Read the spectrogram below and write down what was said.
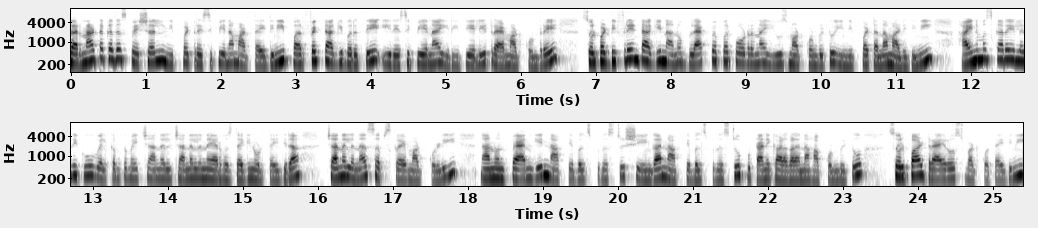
ಕರ್ನಾಟಕದ ಸ್ಪೆಷಲ್ ನಿಪ್ಪಟ್ ರೆಸಿಪಿಯನ್ನು ಮಾಡ್ತಾ ಇದ್ದೀನಿ. ಪರ್ಫೆಕ್ಟ್ ಆಗಿ ಬರುತ್ತೆ ಈ ರೆಸಿಪಿಯನ್ನು ಈ ರೀತಿಯಲ್ಲಿ ಟ್ರೈ ಮಾಡಿಕೊಂಡ್ರೆ. ಸ್ವಲ್ಪ ಡಿಫ್ರೆಂಟಾಗಿ ನಾನು ಬ್ಲ್ಯಾಕ್ ಪೆಪ್ಪರ್ ಪೌಡ್ರನ್ನ ಯೂಸ್ ಮಾಡ್ಕೊಂಡ್ಬಿಟ್ಟು ಈ ನಿಪ್ಪಟ್ಟನ್ನು ಮಾಡಿದ್ದೀನಿ. ಹಾಯ್ ನಮಸ್ಕಾರ ಎಲ್ಲರಿಗೂ. ವೆಲ್ಕಮ್ ಟು ಮೈ ಚಾನಲ್ ಚಾನಲನ್ನು ಯಾರು ಹೊಸದಾಗಿ ನೋಡ್ತಾ ಇದ್ದೀರಾ? ಚಾನಲನ್ನು ಸಬ್ಸ್ಕ್ರೈಬ್ ಮಾಡ್ಕೊಳ್ಳಿ. ನಾನು ಒಂದು ಪ್ಯಾನ್ಗೆ ನಾಲ್ಕು ಟೇಬಲ್ ಸ್ಪೂನಷ್ಟು ಶೇಂಗಾ, ನಾಲ್ಕು ಟೇಬಲ್ ಸ್ಪೂನಷ್ಟು ಪುಟಾಣಿ ಕಾಳುಗಳನ್ನು ಹಾಕ್ಕೊಂಡ್ಬಿಟ್ಟು ಸ್ವಲ್ಪ ಡ್ರೈ ರೋಸ್ಟ್ ಮಾಡ್ಕೋತಾ ಇದ್ದೀನಿ.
